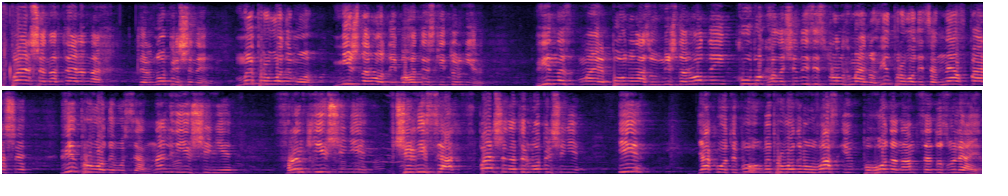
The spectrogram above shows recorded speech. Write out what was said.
Вперше на теренах Тернопільщини ми проводимо міжнародний богатирський турнір. Він має повну назву Міжнародний Кубок Галичини зі стронгмену. Він проводиться не вперше. Він проводився на Львівщині, Франківщині, в Чернівцях, вперше на Тернопільщині. І, дякувати Богу, ми проводимо у вас, і погода нам це дозволяє.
